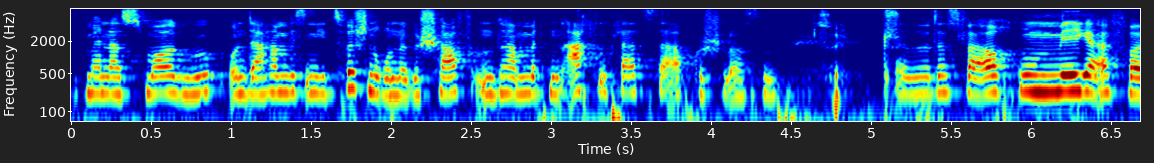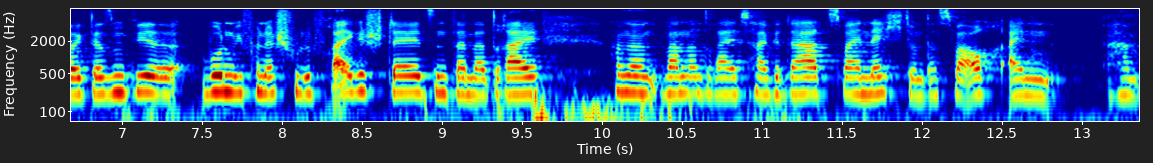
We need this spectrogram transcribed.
mit meiner Small Group und da haben wir es in die Zwischenrunde geschafft und haben mit dem achten Platz da abgeschlossen. Sehr gut. Also das war auch ein mega Erfolg. Da sind wir, wurden wir von der Schule freigestellt, sind dann da drei, haben dann, waren dann drei Tage da, zwei Nächte und das war auch ein, haben,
